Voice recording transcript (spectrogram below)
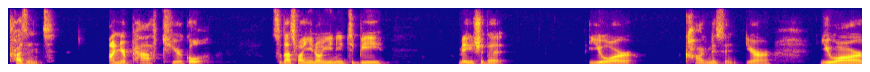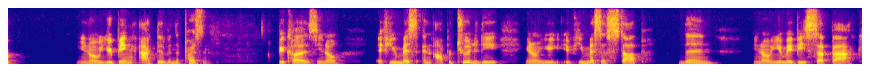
present on your path to your goal. So that's why you know you need to be making sure that you are cognizant, you're you are you know, you're being active in the present. Because, you know, if you miss an opportunity, you know, you if you miss a step, then you know, you may be set back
